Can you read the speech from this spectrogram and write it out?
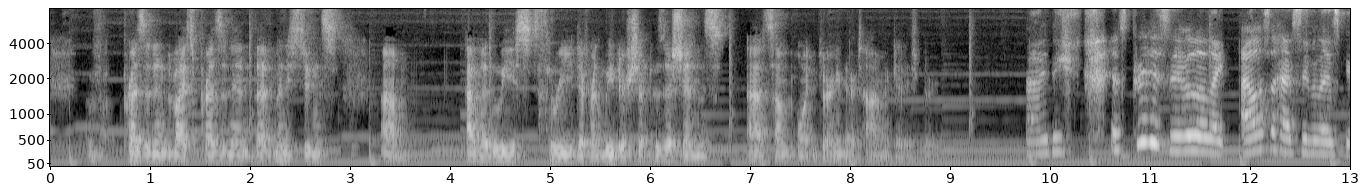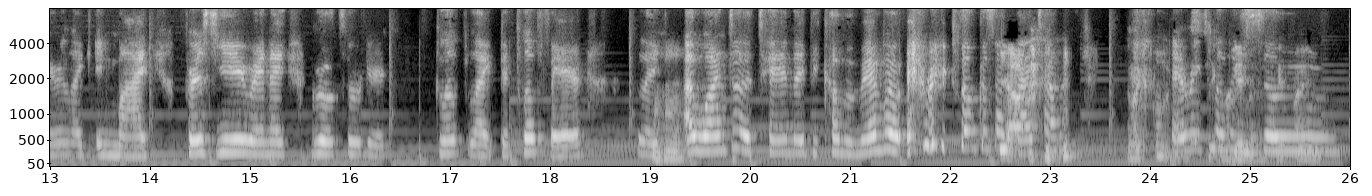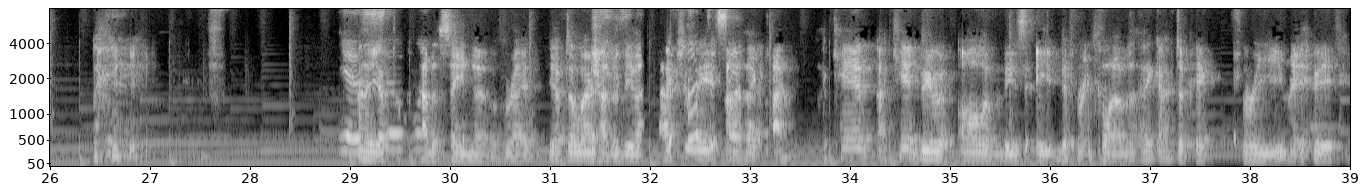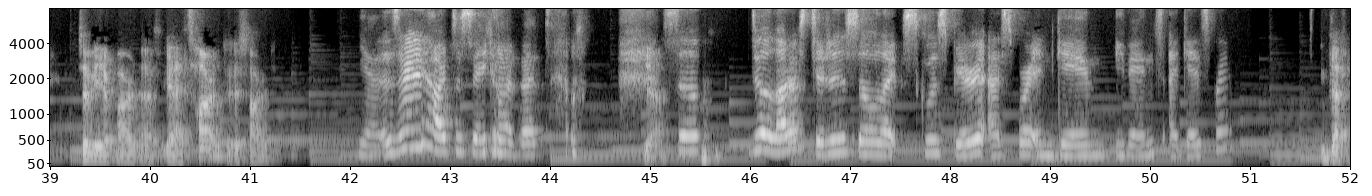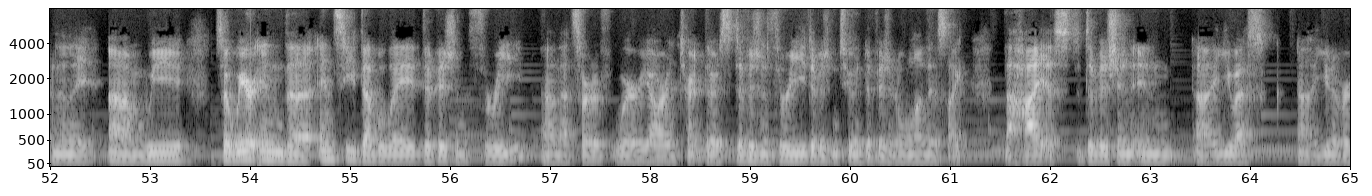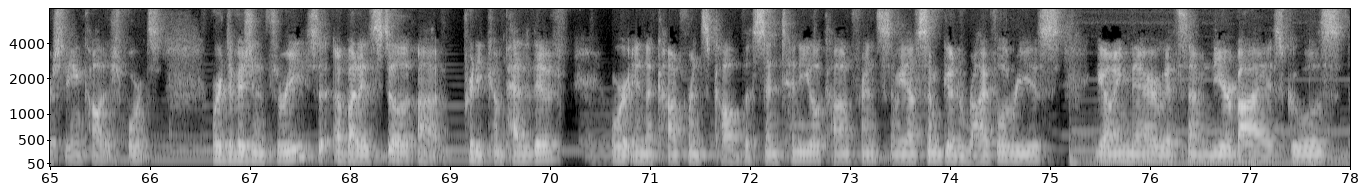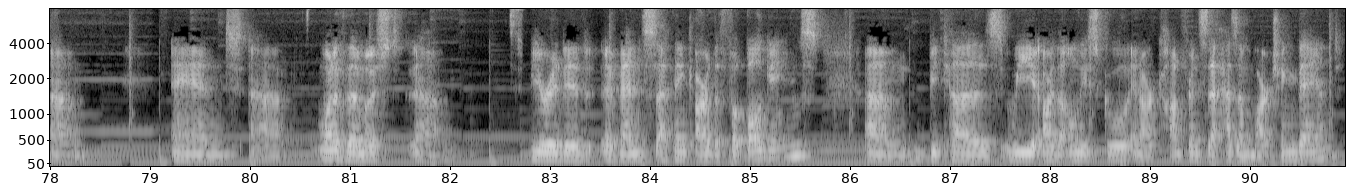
president vice president that many students um, have at least three different leadership positions at some point during their time at gettysburg I think it's pretty similar. Like I also have similar experience like in my first year when I go through the club like the club fair. Like mm-hmm. I want to attend, like become a member of every club because at yeah. that time like, oh, every club is so yeah. Yes, and then you have to learn how to say no, right? You have to learn how to be like, actually, I like I, I can't I can't do all of these eight different clubs. I think I have to pick three maybe to be a part of. Yeah, it's hard. It's hard. Yeah, it's really hard to say no at that time. Yeah. So, do a lot of students show like school spirit at sport and game events at Gettysburg? Definitely. Um, we so we are in the NCAA Division Three. Um, that's sort of where we are in turn. There's Division Three, Division Two, and Division One is like the highest division in uh, U.S. Uh, university and college sports. We're Division Three, so, uh, but it's still uh, pretty competitive. We're in a conference called the Centennial Conference, and we have some good rivalries going there with some nearby schools. Um, and uh, one of the most uh, spirited events, I think, are the football games. Um, because we are the only school in our conference that has a marching band.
